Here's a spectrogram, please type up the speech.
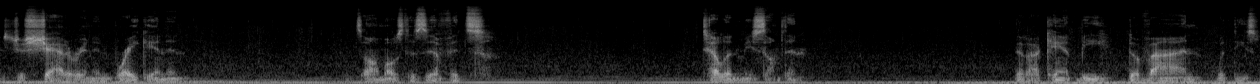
is just shattering and breaking, and it's almost as if it's telling me something. That I can't be divine with these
